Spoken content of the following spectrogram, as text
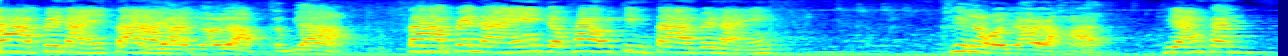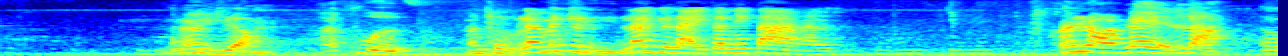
ตาไปไหนตา ยาเอาหลับกับยาตาไปไหนเจะข้าวให้กินตาไปไหนที่นอนยาละค่ะเถียงกันไม่เหี่ยงหาฝืดมันถูกแล้วมันอยู่แล้วอยู่ไหนตอนนี้ตาหันก็นอนได้เห็นล่ะโอ้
